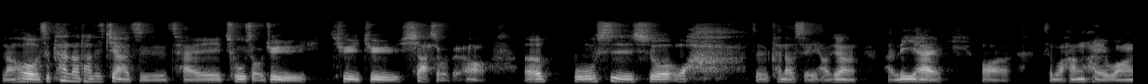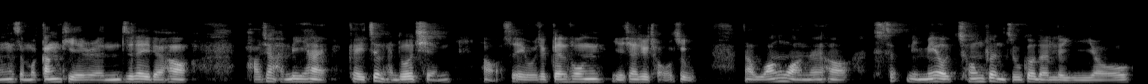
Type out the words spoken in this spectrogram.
然后是看到它的价值才出手去去去下手的哦，而不是说哇，这看到谁好像很厉害哇，什么航海王、什么钢铁人之类的哈，好像很厉害，可以挣很多钱，好，所以我就跟风也下去投注。那往往呢，哈，是你没有充分足够的理由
